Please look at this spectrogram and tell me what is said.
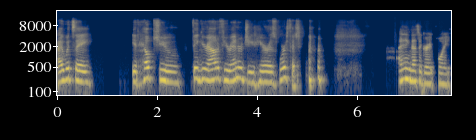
I would say it helps you figure out if your energy here is worth it. I think that's a great point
